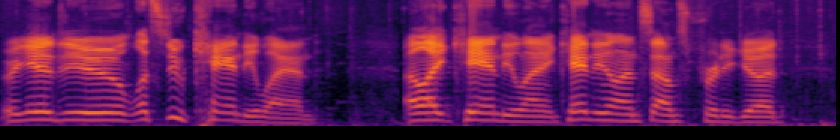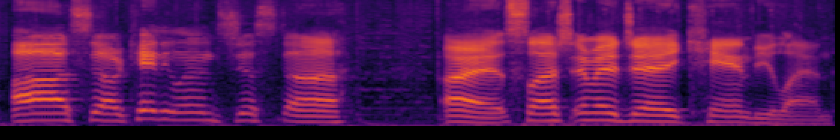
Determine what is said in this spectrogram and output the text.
we're gonna do, let's do Candyland. I like Candyland. Candyland sounds pretty good. Uh, so Candyland's just, uh, alright, slash MAJ Candyland.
